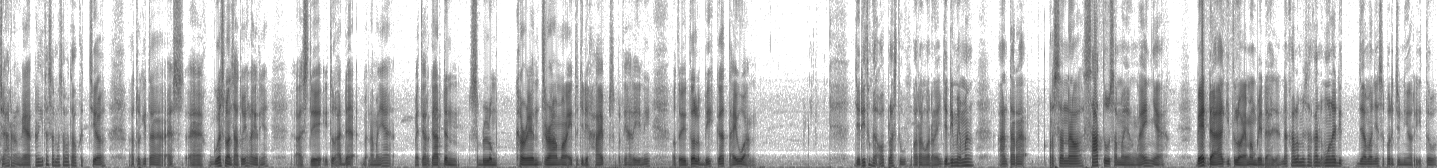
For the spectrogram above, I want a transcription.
jarang ya. Kan kita sama-sama tahu kecil atau kita S eh gue 91 ya lahirnya SD itu ada namanya Meteor Garden. Sebelum Korean drama itu jadi hype seperti hari ini waktu itu lebih ke Taiwan. Jadi itu nggak oplas tuh orang-orangnya. Jadi memang antara personal satu sama yang lainnya beda gitu loh emang beda aja. Nah kalau misalkan mulai di zamannya Super Junior itu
